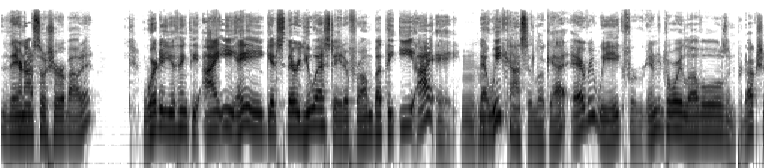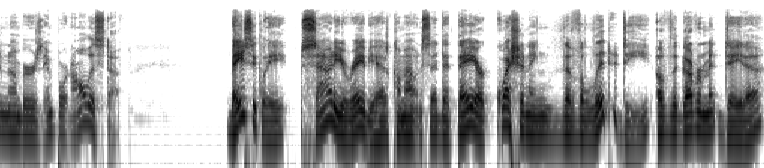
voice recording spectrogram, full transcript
they're not so sure about it. Where do you think the IEA gets their US data from, but the EIA mm-hmm. that we constantly look at every week for inventory levels and production numbers, import, and all this stuff? Basically, Saudi Arabia has come out and said that they are questioning the validity of the government data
